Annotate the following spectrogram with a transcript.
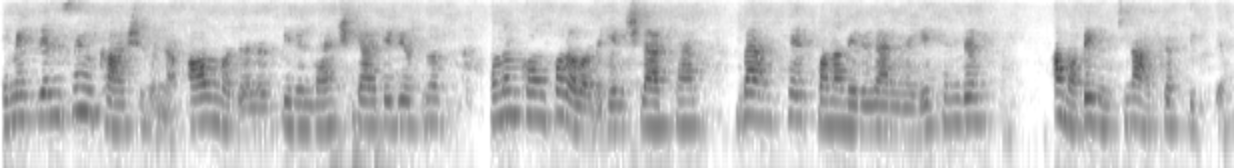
Emeklerinizin karşılığını almadığınız birinden şikayet ediyorsunuz onun konfor alanı genişlerken ben hep bana verilenle yetindim ama benim için artık bitti.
